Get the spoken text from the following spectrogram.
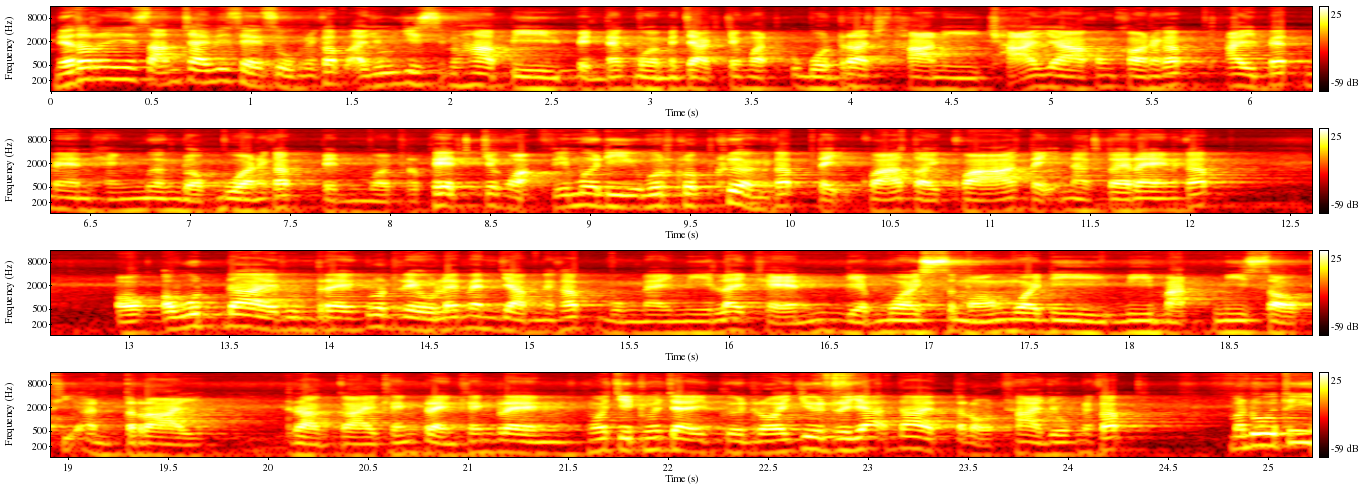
เนื้อธรณีสามชัยวิเศษสุขนะครับอายุ 25 ปี เป็นนักมวยมาจากจังหวัดอุบลราชธานีฉายาของเขานะครับไอแบทแมนแห่งเมืองดอกบัวนะครับเป็นมวยประเภท จังหวะฝีมือดีอาวุธครบเครื่องนะครับเตะขวาต่อยขวาเตะหนักต่อยแรงนะครับ ออกอาวุธได้รุนแรงรวดเร็วและแม่นยำนะครับ วงในมีไล่แขน เหลี่ยมมวยสมองมวยดี มีหมัดมีศอกที่อันตราย ร่างกายแข็งแกร่งแข็งแรงหัวจิตหัวใจเกินร้อยยืนระยะได้ตลอด5ยกนะครับ มาดูที่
